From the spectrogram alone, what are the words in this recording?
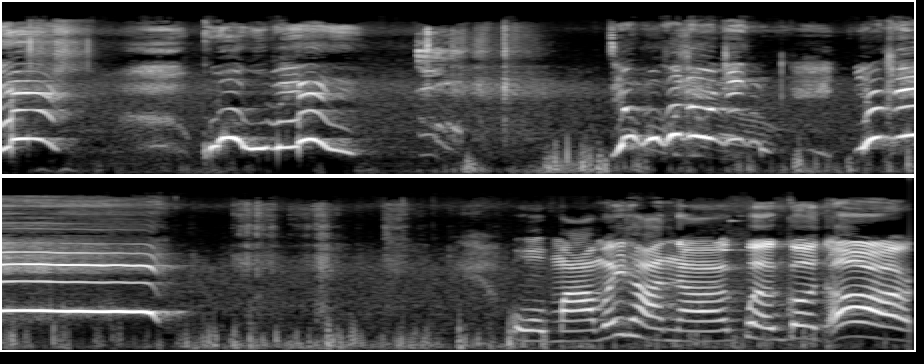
เอ๊ะกูว่ากูแพ้เดี๋ยวกูก็โดนจริงยังไงโอ้ มาไม่ทันนะเปิดกดออก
